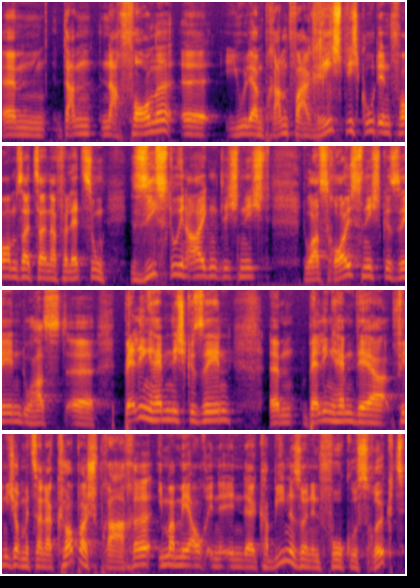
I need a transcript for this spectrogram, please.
Ähm, dann nach vorne, äh, Julian Brandt war richtig gut in Form seit seiner Verletzung. Siehst du ihn eigentlich nicht? Du hast Reus nicht gesehen, du hast äh, Bellingham nicht gesehen. Ähm, Bellingham, der, finde ich, auch mit seiner Körpersprache immer mehr auch in, in der Kabine so in den Fokus rückt.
